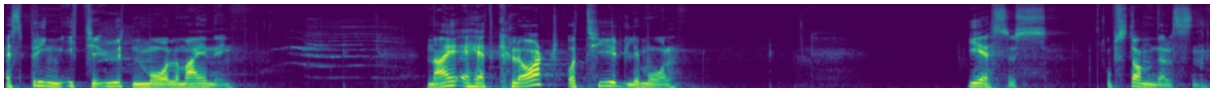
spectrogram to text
jeg springer ikke uten mål og mening. Nei, jeg har et klart og tydelig mål. Jesus, oppstandelsen,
